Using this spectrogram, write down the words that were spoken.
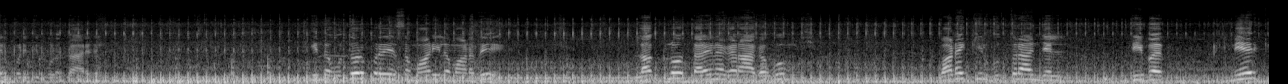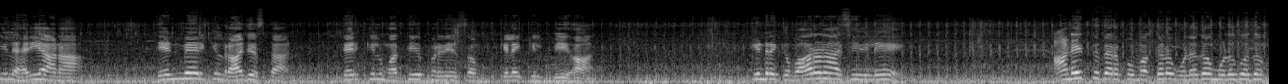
ஏற்படுத்தி கொடுத்தார்கள். இந்த உத்தரப்பிரதேச மாநிலமானது லக்னோ தலைநகராகவும் வடக்கில் உத்தராஞ்சல் திபத் மேற்கில் ஹரியானா தென்மேற்கில் ராஜஸ்தான் தெற்கில் மத்திய பிரதேசம் கிழக்கில் பீகார். இன்றைக்கு வாரணாசியிலே அனைத்து தரப்பு மக்களும் உலகம் முழுவதும்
